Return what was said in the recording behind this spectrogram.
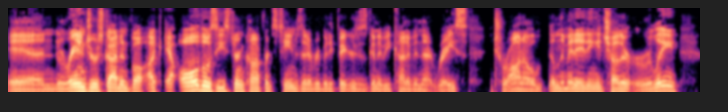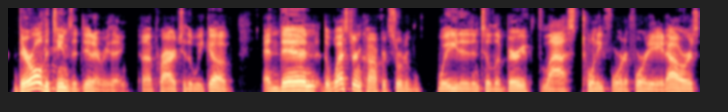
and the Rangers got involved. Like all those Eastern Conference teams that everybody figures is going to be kind of in that race. Toronto eliminating each other early. They're all the Mhm. teams that did everything uh, prior to the week of. And then the Western Conference sort of waited until the very last 24 to 48 hours.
